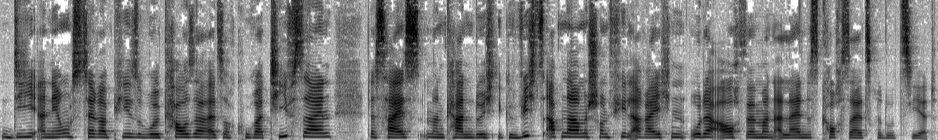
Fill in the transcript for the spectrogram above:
die Ernährungstherapie sowohl kausal als auch kurativ sein. Das heißt, man kann durch Gewichtsabnahme schon viel erreichen oder auch, wenn man allein das Kochsalz reduziert.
